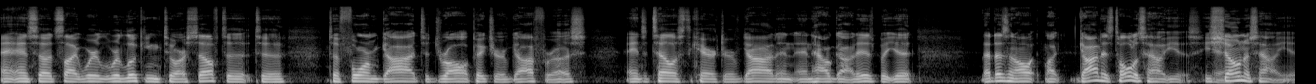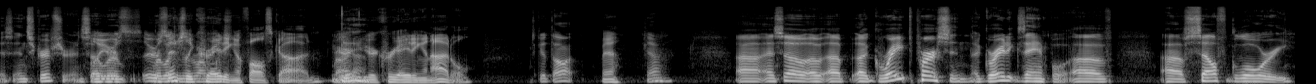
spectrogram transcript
And, and so it's like we're we're looking to ourselves to to to form God, to draw a picture of God for us, and to tell us the character of God and and how God is. But yet, that doesn't all like God has told us how He is. He's Yeah. shown us how He is in Scripture, and so So, you're, we're, you're we're essentially creating place. a false god. Right. You're, Yeah. you're creating an idol. It's a good thought. Yeah. Yeah. Uh, and so a, a, a great person, a great example of of self glory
